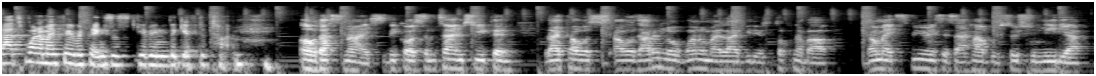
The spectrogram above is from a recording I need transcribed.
that's one of my favorite things is giving the gift of time oh that's nice because sometimes you can like I was, I was, I don't know, one of my live videos talking about one of my experiences I have with social media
